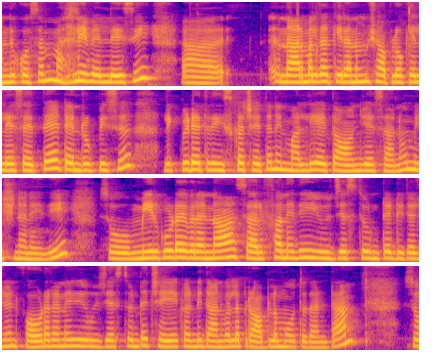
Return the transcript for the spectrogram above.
అందుకోసం మళ్ళీ వెళ్ళేసి నార్మల్గా కిరాణం షాప్లోకి వెళ్ళేసి అయితే టెన్ రూపీస్ లిక్విడ్ అయితే తీసుకొచ్చి అయితే నేను మళ్ళీ అయితే ఆన్ చేశాను మిషన్ అనేది. సో మీరు కూడా ఎవరైనా సర్ఫ్ అనేది యూజ్ చేస్తుంటే డిటర్జెంట్ పౌడర్ అనేది యూజ్ చేస్తుంటే చేయకండి దానివల్ల ప్రాబ్లం అవుతుందంట. సో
